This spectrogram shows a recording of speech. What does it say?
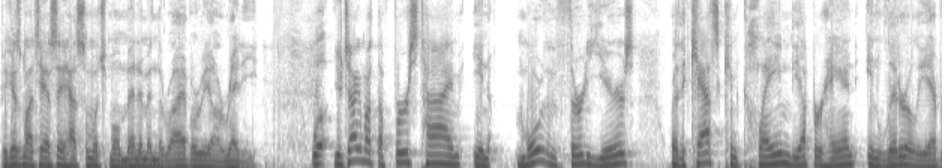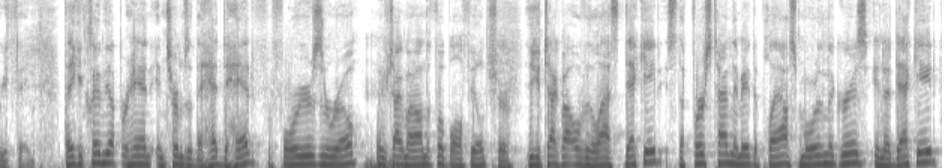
because Montana State has so much momentum in the rivalry already. Well- you're talking about the first time in more than 30 years where the Cats can claim the upper hand in literally everything. They can claim the upper hand in terms of the head-to-head for four years in a row. When you're mm-hmm. talking about on the football field, Sure. You can talk about over the last decade. It's the first time they made the playoffs more than the Grizz in a decade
